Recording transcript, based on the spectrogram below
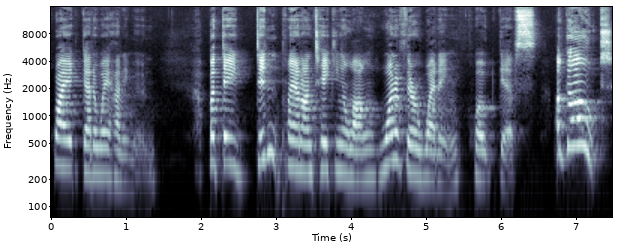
quiet getaway honeymoon. But they didn't plan on taking along one of their wedding quote gifts a goat.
